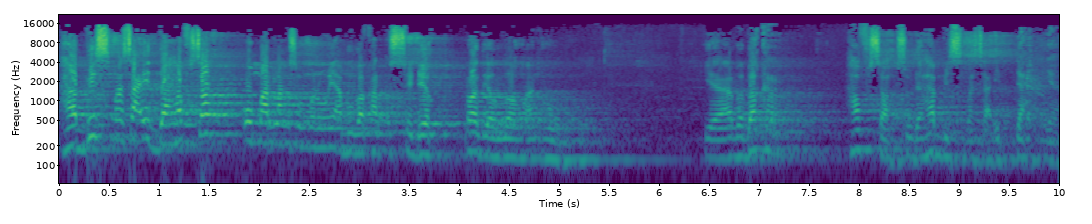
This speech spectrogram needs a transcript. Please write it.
Habis masa iddah Hafsah, Umar langsung menemui Abu Bakar As-Siddiq radhiyallahu anhu. Ya Abu Bakar, Hafsah sudah habis masa iddahnya.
